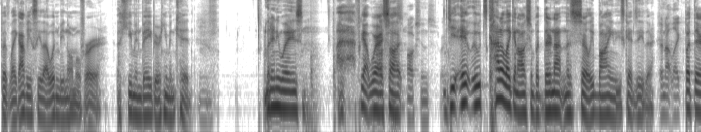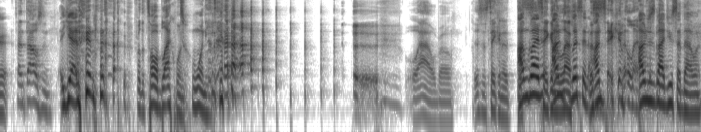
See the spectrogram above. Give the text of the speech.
But like obviously that wouldn't be normal for a human baby or a human kid. Mm-hmm. But anyways, I, I forgot where I saw it. Auctions. Right? Yeah, it, it's kind of like an auction, but they're not necessarily buying these kids either. They're not like But they're ten thousand yeah, for the tall black one. twenty. Wow, bro. This is taking a. Is glad- Taking I'm- a left. listen, this I'm- is taking a left. I'm just glad you said that one.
